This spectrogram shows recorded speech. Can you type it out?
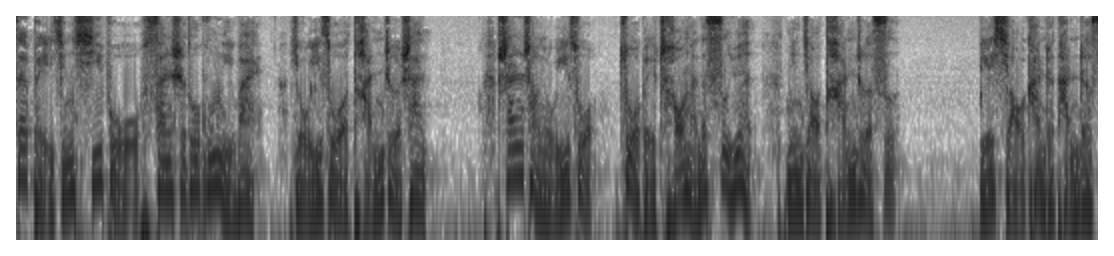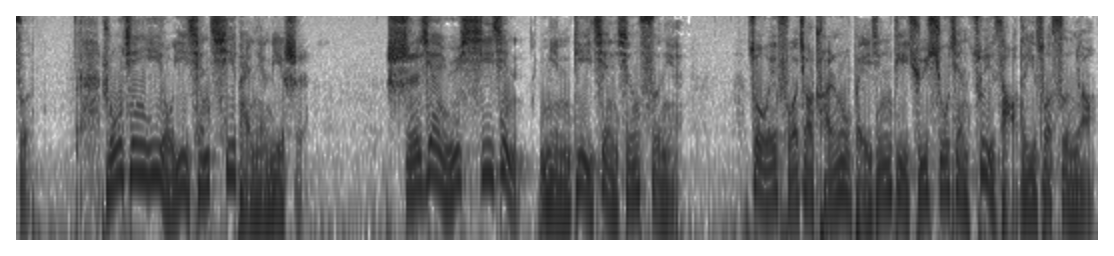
在北京西部三十多公里外，有一座潭柘山，山上有一座坐北朝南的寺院，名叫潭柘寺。别小看这潭柘寺，如今已有一千七百年历史，始建于西晋闵帝建兴四年，作为佛教传入北京地区修建最早的一座寺庙，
